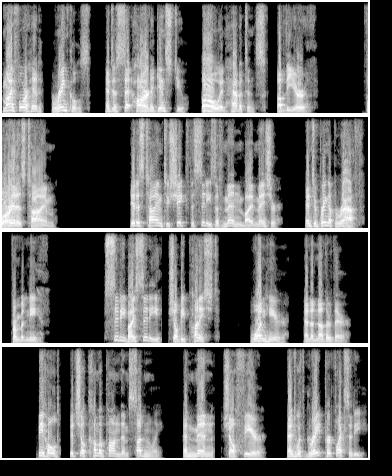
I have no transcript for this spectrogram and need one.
My forehead wrinkles and is set hard against you, O inhabitants of the earth. For it is time. It is time to shake the cities of men by measure, and to bring up wrath from beneath. City by city shall be punished, one here and another there. Behold, it shall come upon them suddenly, and men shall fear, and with great perplexity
